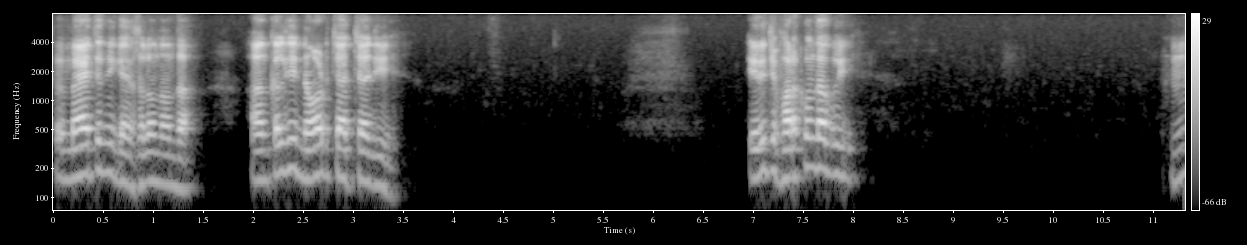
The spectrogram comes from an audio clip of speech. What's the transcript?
ਫਿਰ ਮੈਚ ਨਹੀਂ ਕੈਨਸਲ ਹੁੰਦਾ ਹੁੰਦਾ। ਅੰਕਲ ਜੀ, ਨੋਟ ਚਾਚਾ ਜੀ। ਇਹਦੇ 'ਚ ਫ਼ਰਕ ਹੁੰਦਾ ਕੋਈ? ਹੂੰ?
